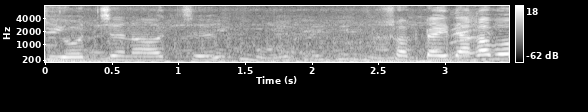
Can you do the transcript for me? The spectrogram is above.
কি হচ্ছে, না হচ্ছে, সবটাই দেখাবো।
